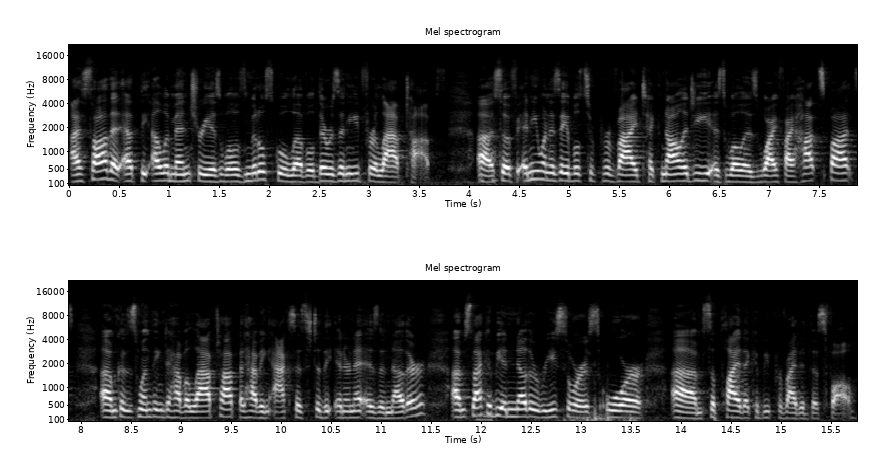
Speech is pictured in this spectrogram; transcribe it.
I saw that at the elementary as well as middle school level, there was a need for laptops. Uh, so if anyone is able to provide technology as well as Wi-Fi hotspots, because um, it's one thing to have a laptop, but having access to the internet is another. Um, so that could be another resource or um, supply that could be provided this fall.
